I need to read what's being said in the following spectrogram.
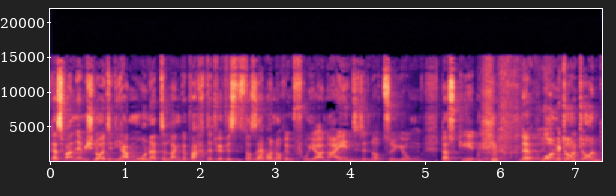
Das waren nämlich Leute, die haben monatelang gewartet. Wir wissen es doch selber noch im Frühjahr. Nein, sie sind noch zu jung. Das geht nicht. ne? Und, und, und.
